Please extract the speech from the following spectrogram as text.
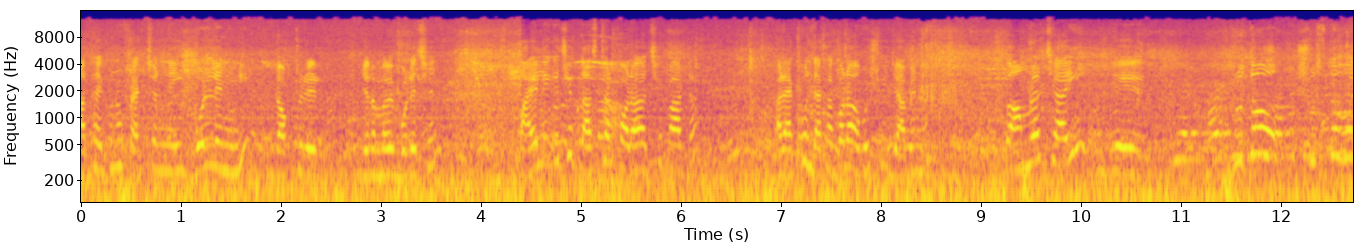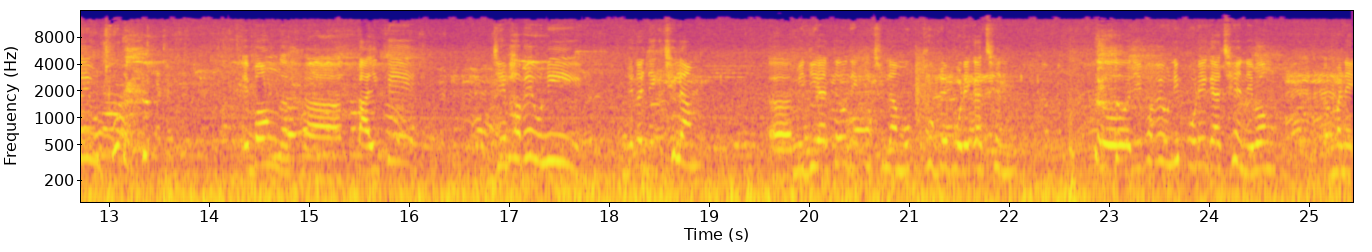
মাথায় কোনো ফ্র্যাকচার নেই বললেন উনি ডক্টরের যেরকমভাবে বলেছেন। পায়ে লেগেছে প্লাস্টার করা আছে পাটা, আর এখন দেখা করা অবশ্যই যাবে না। তো আমরা চাই যে দ্রুত সুস্থ হয়ে উঠুক এবং কালকে যেভাবে উনি যেটা দেখছিলাম মিডিয়াতেও দেখেছিলাম, মুখ থুবড়ে পড়ে গেছেন। তো যেভাবে উনি পড়ে গেছেন এবং মানে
